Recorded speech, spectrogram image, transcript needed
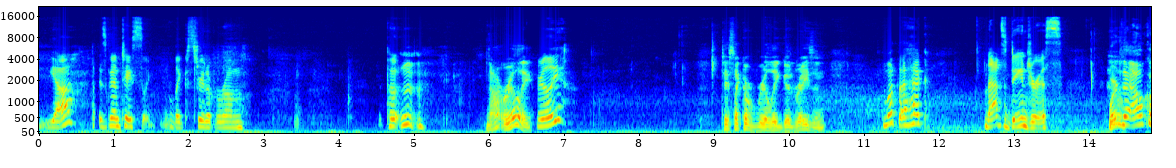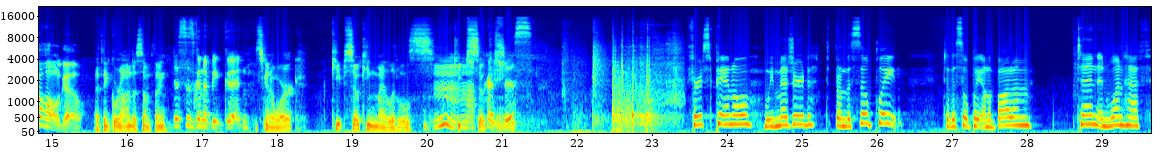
Yeah, it's gonna taste like like straight up rum. Potent, Not really. really? Tastes like a really good raisin. What the heck? That's dangerous. Where did the alcohol go? I think we're onto something. This is gonna be good. It's gonna work. Keep soaking, my littles. Mmm, Keep soaking. precious. First panel, we measured from the sill plate to the sill plate on the bottom, 10 and one half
